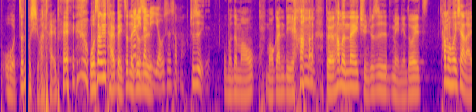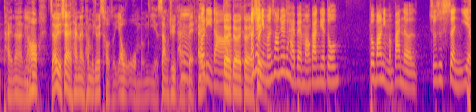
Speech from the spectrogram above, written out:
我真的不喜欢台北，我上去台北真的就是，你的理由是什么？就是我们的毛毛干爹，对他们那一群，就是每年都会。他们会下来台南，然后只要有下来台南，他们就会吵着要我们也上去台北，合理的。啊对对对，而且你们上去台北，毛干爹都都帮你们办的。就是盛宴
